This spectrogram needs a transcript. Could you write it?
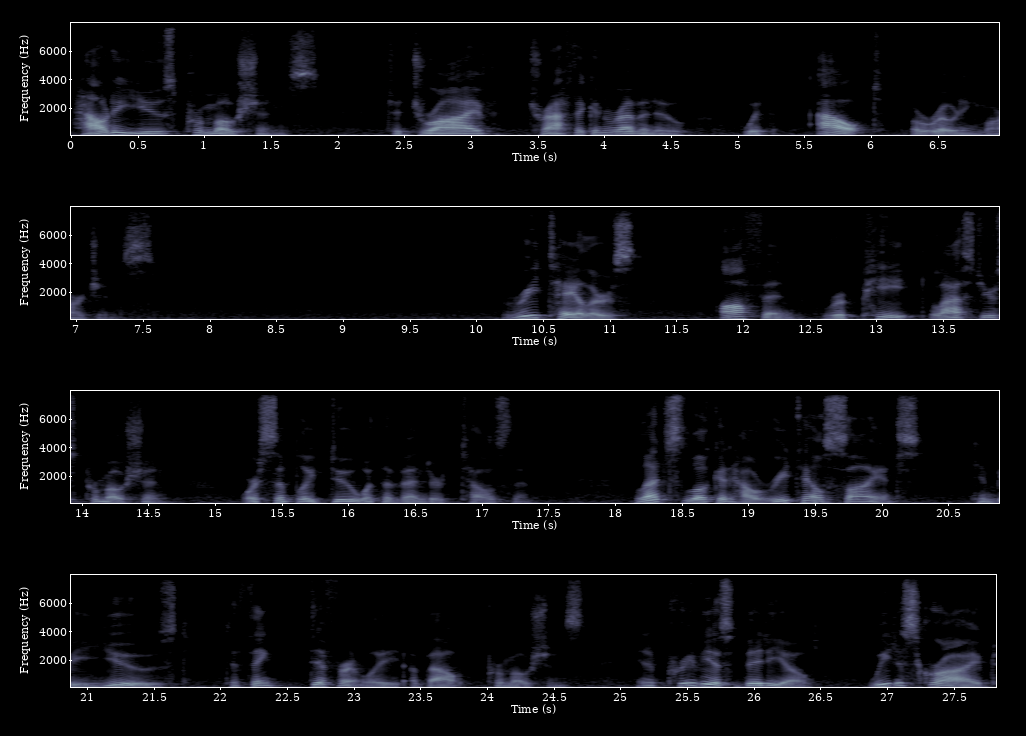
how to use promotions to drive traffic and revenue without eroding margins. Retailers often repeat last year's promotion or simply do what the vendor tells them. Let's look at how retail science can be used to think differently about promotions. In a previous video, we described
